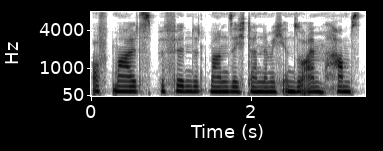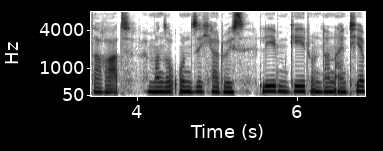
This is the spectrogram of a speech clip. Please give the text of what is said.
oftmals befindet man sich dann nämlich in so einem Hamsterrad, wenn man so unsicher durchs Leben geht und dann ein Tier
